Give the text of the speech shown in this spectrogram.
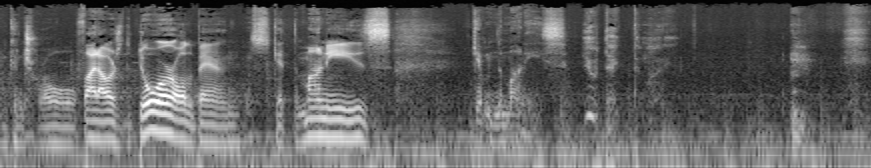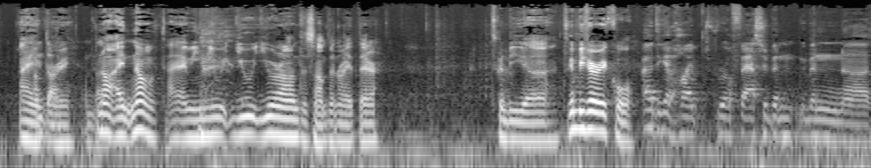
and Control. Five dollars at the door. All the bands get the monies. Give them the monies. You take the money. I I'm done. agree. I'm done. No, I no. I I mean, you you you were onto something right there. It's gonna be uh, it's gonna be very cool. I had to get hyped real fast. We've been we've been uh,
